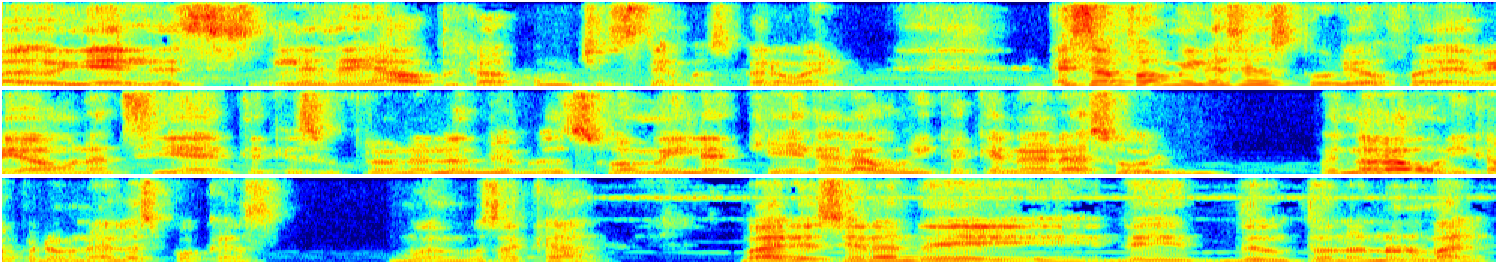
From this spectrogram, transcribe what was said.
Hoy les, les he dejado picado con muchos temas, pero bueno. Esa familia se descubrió fue debido a un accidente que sufrió uno de los miembros de su familia, que era la única que no era azul, pues no la única, pero una de las pocas, como vemos acá, varios eran de, de, un tono normal.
